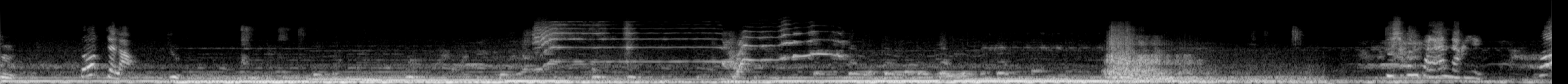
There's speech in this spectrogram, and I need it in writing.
जो तो चला. जो दुश्मन पळायला लागले. हो,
